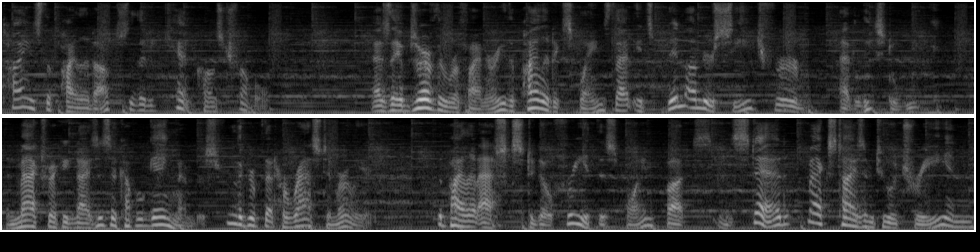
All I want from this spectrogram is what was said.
ties the pilot up so that he can't cause trouble. As they observe the refinery, the pilot explains that it's been under siege for at least a week, and Max recognizes a couple gang members from the group that harassed him earlier. The pilot asks to go free at this point, but instead, Max ties him to a tree and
